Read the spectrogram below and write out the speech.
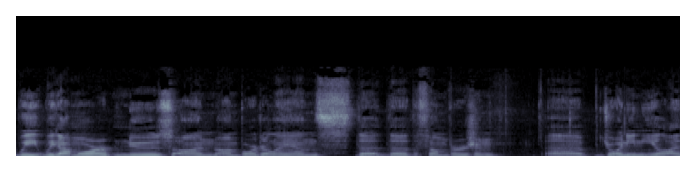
we we got more news on on Borderlands, the the the film version. Uh, joining Eli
